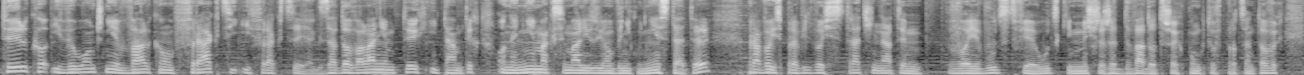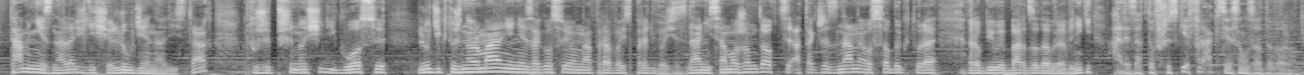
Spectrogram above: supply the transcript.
tylko i wyłącznie walką frakcji i frakcyjek, zadowalaniem tych i tamtych. One nie maksymalizują wyniku. Niestety, Prawo i Sprawiedliwość straci na tym w województwie łódzkim myślę, że 2 do 3 punktów procentowych. Tam nie znaleźli się ludzie na listach, którzy przynosili głosy ludzi, którzy normalnie nie zagłosują na Prawo i Sprawiedliwość. Znani samorządowcy, a także znane osoby, które robiły bardzo dobre wyniki, ale za to wszystkie frakcje są zadowolone.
